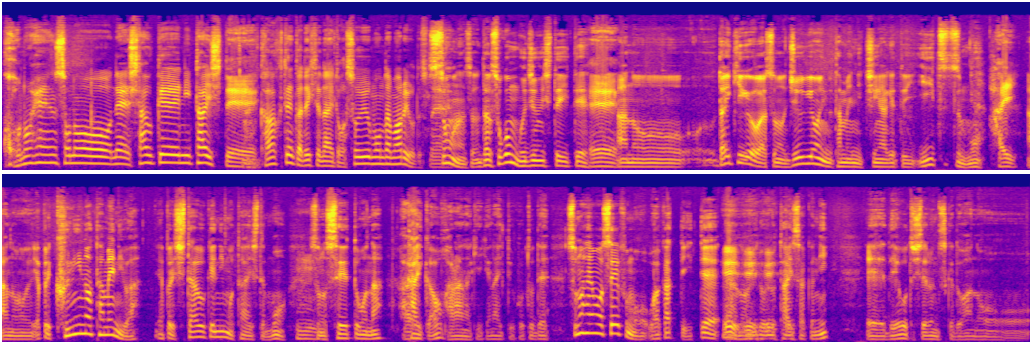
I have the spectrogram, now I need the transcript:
この辺そのね、下請けに対して価格転嫁できてないとか、そういう問題もあるようですね。そうなんですよ。だからそこも矛盾していて、えー、あの大企業はその従業員のために賃上げと言いつつも、はい、あのやっぱり国のためには、やっぱり下請けにも対しても、その正当な対価を払わなきゃいけないということで、はい、その辺は政府も分かっていて、あのいろいろ対策に、えー、出ようとしてるんですけど、あの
